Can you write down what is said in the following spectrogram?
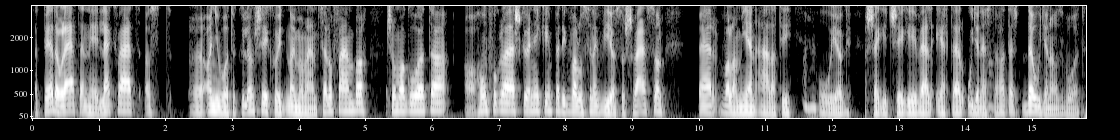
Tehát például eltenni egy lekvárt, azt annyi volt a különbség, hogy nagymamám celofánba csomagolta, a honfoglalás környékén pedig valószínűleg viaszos vászon, per valamilyen állati uh-huh. hólyag segítségével ért el ugyanezt a hatást, de ugyanaz volt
